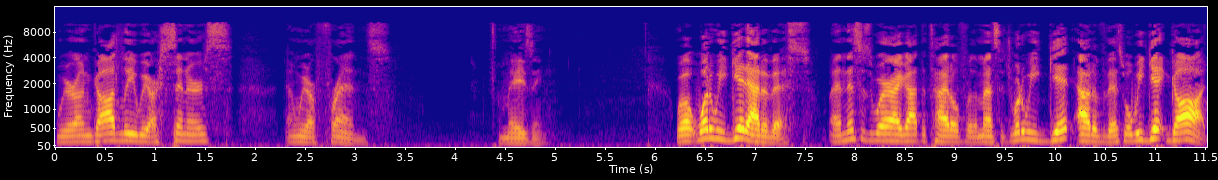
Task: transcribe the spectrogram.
we are ungodly, we are sinners, and we are friends. Amazing. Well, what do we get out of this? And this is where I got the title for the message. What do we get out of this? Well, we get God.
